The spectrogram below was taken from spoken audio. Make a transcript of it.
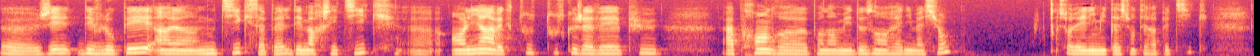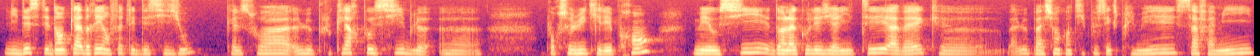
euh, j'ai développé un, outil qui s'appelle Démarche éthique, euh, en lien avec tout, tout ce que j'avais pu apprendre euh, pendant mes deux ans en réanimation sur les limitations thérapeutiques. L'idée, c'était d'encadrer en fait les décisions, qu'elles soient le plus claires possible pour celui qui les prend, mais aussi dans la collégialité avec bah, le patient quand il peut s'exprimer, sa famille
